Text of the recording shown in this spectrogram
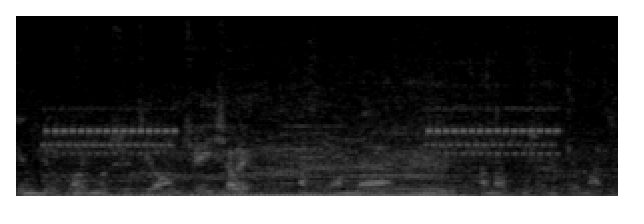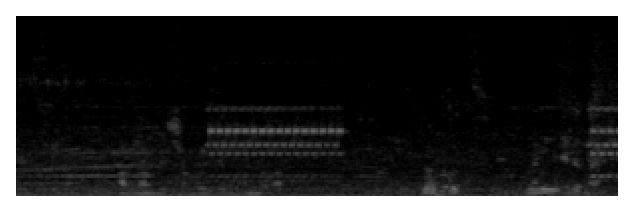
কেন্দ্রীয় কর্মসূচির অংশ হিসাবে আজকে আমরা থানার পুষ্করিণীতে মাছ ছেড়েছি আপনাদের সকলকে ধন্যবাদ। ধন্যবাদ।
